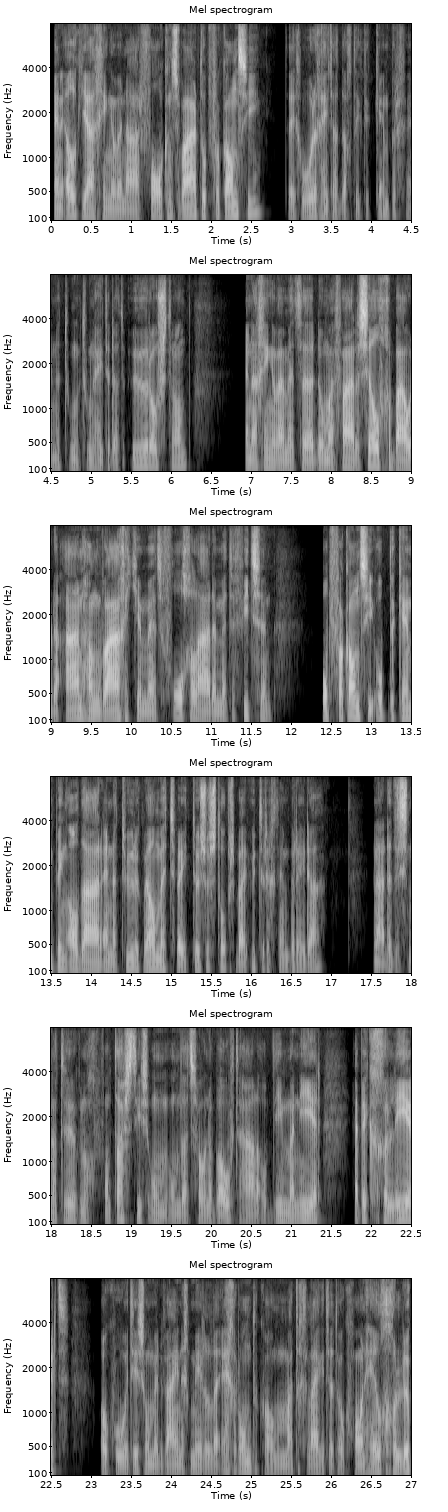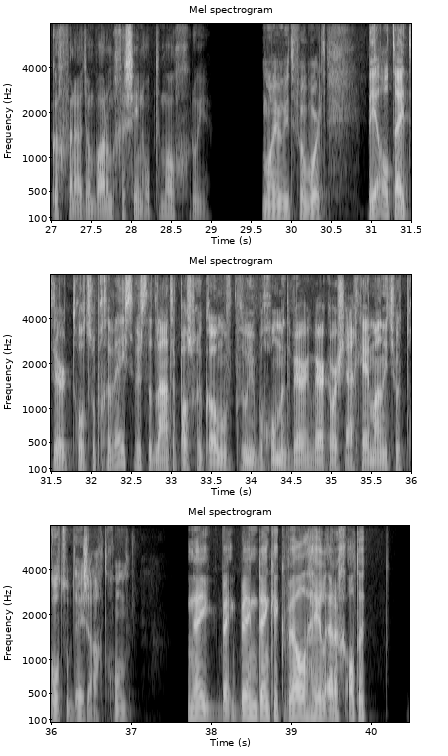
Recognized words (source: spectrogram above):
En elk jaar gingen we naar Valkenswaard op vakantie. Tegenwoordig heet dat, dacht ik, de campervenne. Toen, toen heette dat Eurostrand. En dan gingen wij met uh, door mijn vader zelfgebouwde aanhangwagentje met volgeladen met de fietsen op vakantie op de camping al daar. En natuurlijk wel met twee tussenstops bij Utrecht en Breda. nou, dat is natuurlijk nog fantastisch om, om dat zo naar boven te halen. Op die manier heb ik geleerd ook hoe het is om met weinig middelen echt rond te komen. Maar tegelijkertijd ook gewoon heel gelukkig vanuit een warm gezin op te mogen groeien. Mooi hoe je het verwoordt. Ben je altijd er trots op geweest? Of is dat later pas gekomen? Of toen je begon met werken was je eigenlijk helemaal niet zo trots op deze achtergrond? Nee, ik ben, ik ben denk ik wel heel erg altijd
